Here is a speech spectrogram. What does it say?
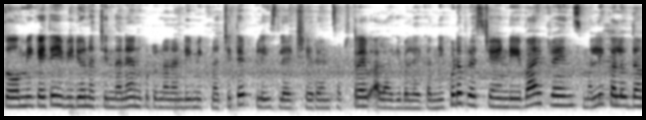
సో మీకు మీకైతే ఈ వీడియో నచ్చిందని అనుకుంటున్నానండి. మీకు నచ్చితే please like share and subscribe. అలాగే బెల్ ఐకన్ని కూడా ప్రెస్ చేయండి. Bye friends. మళ్ళీ కలుద్దాం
